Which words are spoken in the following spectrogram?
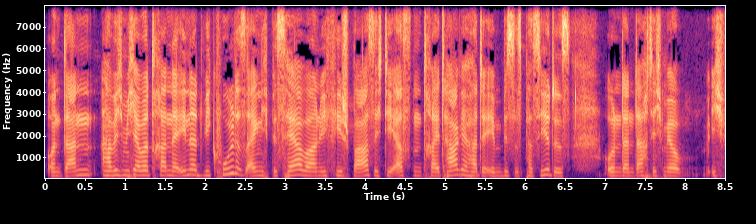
und dann habe ich mich aber dran erinnert, wie cool das eigentlich bisher war und wie viel Spaß ich die ersten drei Tage hatte, eben bis es passiert ist. Und dann dachte ich mir, ich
